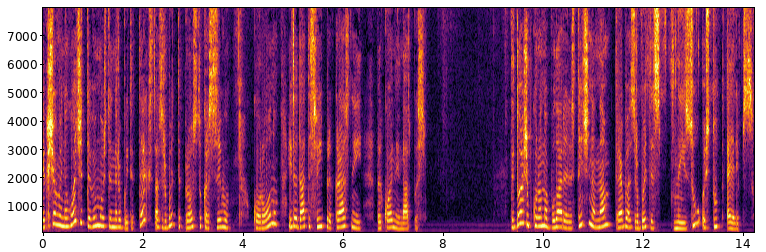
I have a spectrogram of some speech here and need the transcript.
Якщо ви не хочете, ви можете не робити текст, а зробити просто красиву корону і додати свій прекрасний прикольний надпис. Для того, щоб корона була реалістична, нам треба зробити знизу ось тут еліпс.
